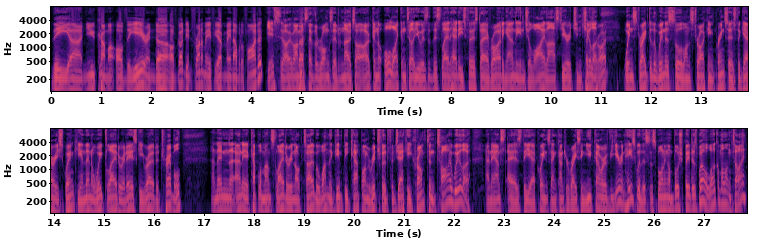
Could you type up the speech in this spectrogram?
the uh, newcomer of the year, and uh, I've got it in front of me. If you haven't been able to find it, yes, I, I must have the wrong set of notes. I, I, can all I can tell you is that this lad had his first day of riding only in July last year at Chinchilla. That's right. Went straight to the winners' stall on Striking Princess for Gary Schwenke, and then a week later at Esk, rode a treble. And then only a couple of months later in October, won the Gympie Cup on Richford for Jackie Crompton. Ty Wheeler announced as the uh, Queensland Country Racing Newcomer of the Year, and he's with us this morning on Bushbeat as well. Welcome along, Ty.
